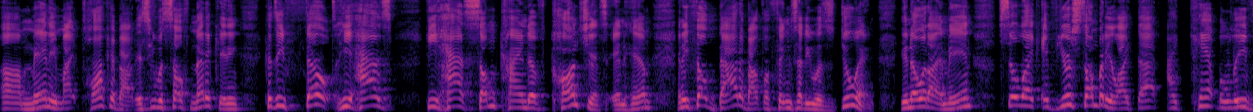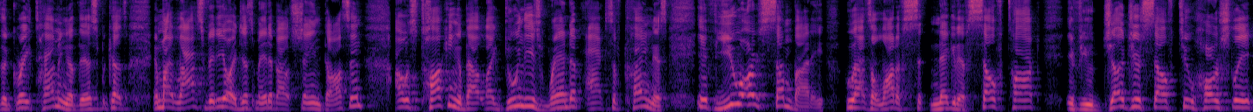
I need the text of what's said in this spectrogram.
uh, Manny might talk about, is he was self-medicating because he felt he has he has some kind of conscience in him and he felt bad about the things that he was doing. You know what I mean? So like, if you're somebody like that, I can't believe the great timing of this because in my last video I just made about Shane Dawson, I was talking about like doing these random acts of kindness. If you are somebody who has a lot of negative self-talk, if you judge yourself too harshly,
